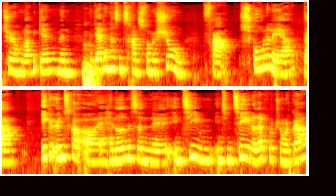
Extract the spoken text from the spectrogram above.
tør hun op igen. Men, mm. men det er den her sådan, transformation fra skolelærer, der ikke ønsker at øh, have noget med sådan øh, intim, intimitet og reproduktion at gøre,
